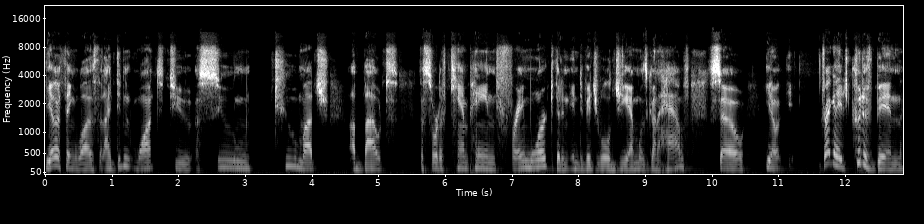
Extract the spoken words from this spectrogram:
the other thing was that I didn't want to assume too much about the sort of campaign framework that an individual GM was going to have. So you know, Dragon Age could have been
